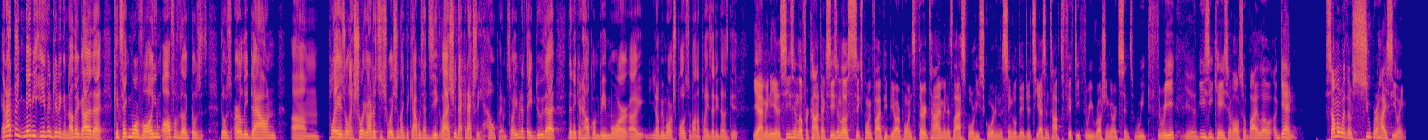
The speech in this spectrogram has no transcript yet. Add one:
And I think maybe even getting another guy that can take more volume off of the, like those those early down. Um, plays or like short yardage situation like the Cowboys had Zeke last year, that could actually help him. So even if they do that, then it could help him be more, uh, you know, be more explosive on the plays that he does get. Yeah, I mean, he had a season low for context. Season low, 6.5 PPR points. Third time in his last four, he scored in the single digits. He hasn't topped 53 rushing yards since week three. Yeah. Easy case of also buy low. Again, someone with a super high ceiling.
